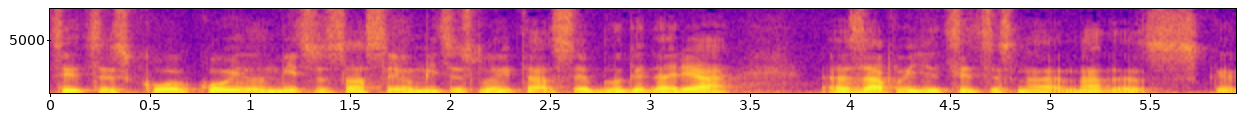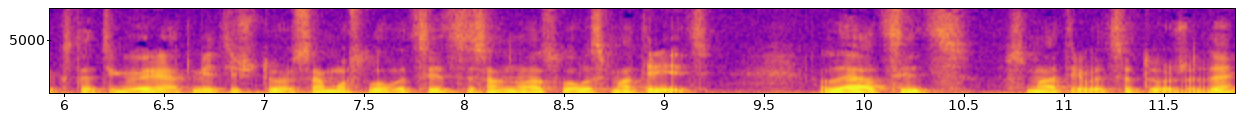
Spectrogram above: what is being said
Цицис койлен митсвас асеу митсвас лоитасе. Благодаря заповеди цицис надо, кстати говоря, отметить, что само слово цицис, оно от слова смотреть. Леоциц, всматриваться тоже, да?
